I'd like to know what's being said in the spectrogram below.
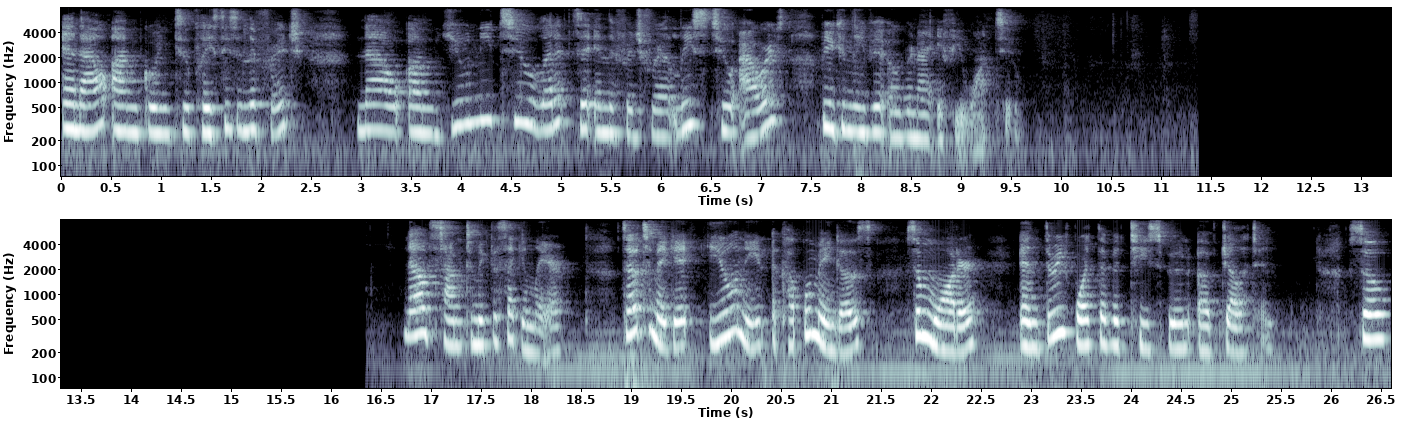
And now I'm going to place these in the fridge. Now, um, you need to let it sit in the fridge for at least two hours, but you can leave it overnight if you want to. Now it's time to make the second layer. So to make it, you will need a couple mangoes, some water, and 3 fourths of a teaspoon of gelatin. So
